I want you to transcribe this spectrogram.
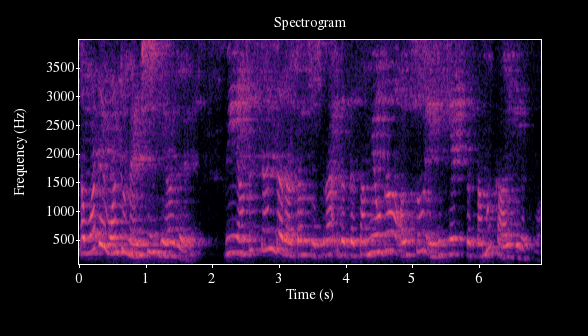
Now what I want to mention here is we understand the Rasa Sutra that the Samyoga also indicates the Samakalvinatva.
